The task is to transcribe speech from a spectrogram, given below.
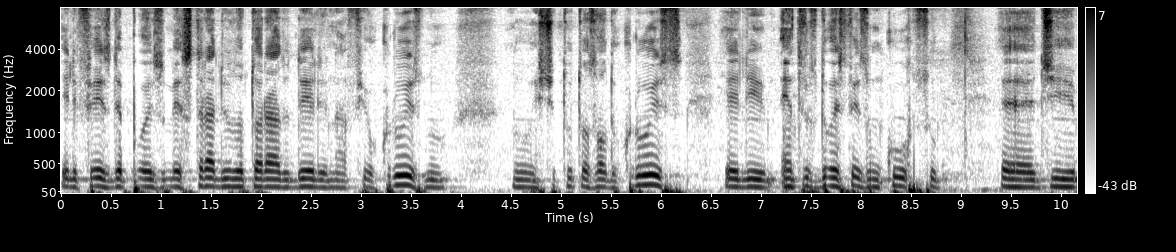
Ele fez depois o mestrado e o doutorado dele na Fiocruz, no, no Instituto Oswaldo Cruz. Ele, entre os dois, fez um curso é, de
